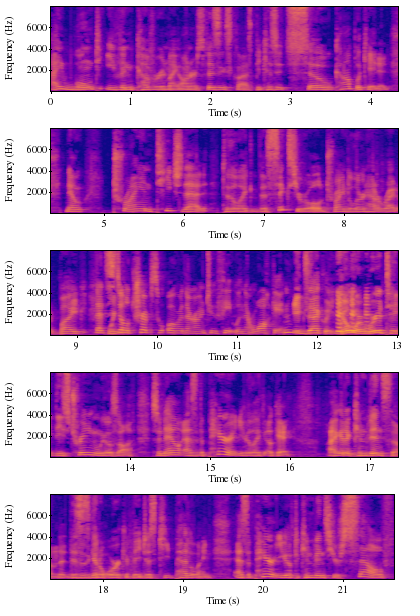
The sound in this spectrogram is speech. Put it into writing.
I won't even cover in my honors physics class because it's so complicated. Now, try and teach that to the like the six year old trying to learn how to ride a bike That when- still trips over their own two feet when they're walking. Exactly. Don't worry, we're gonna take these training wheels off. So now, as the parent, you're like, okay, I gotta convince them that this is gonna work if they just keep pedaling. As a parent, you have to convince yourself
